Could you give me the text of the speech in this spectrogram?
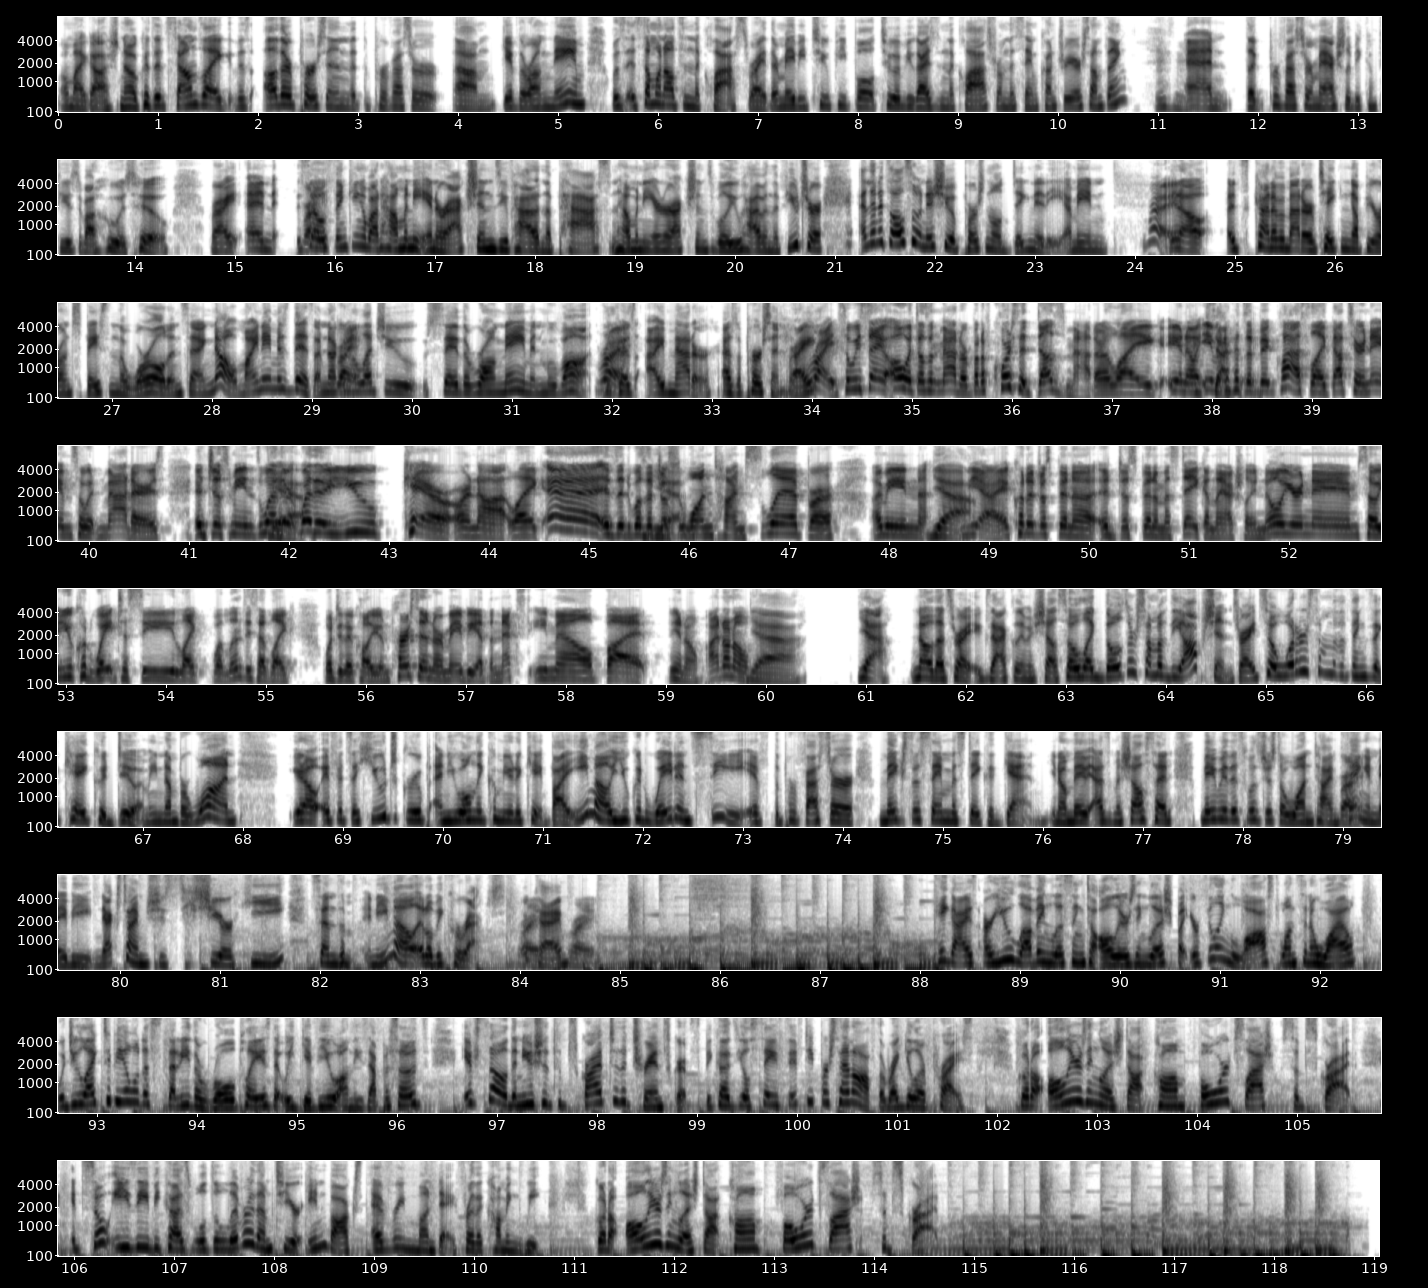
Oh my gosh, no, because it sounds like this other person that the professor um, gave the wrong name was is someone else in the class, right? There may be two people, two of you guys in the class from the same country or something, Mm-hmm. and the professor may actually be confused about who is who, right? And so thinking about how many interactions you've had in the past and how many interactions will you have in the future, and then it's also an issue of personal dignity. I mean, Right. you know, it's kind of a matter of taking up your own space in the world and saying, no, my name is this. I'm not going to let you say the wrong name and move on Right. because I matter as a person, right? Right. So we say, oh, it doesn't matter, but of course it does matter. Like, you know, even if it's a big class, like that's your name, so it matters. It just means whether Yeah. whether you care or not. Like, eh, is it was it just one time slip or I mean Yeah. Yeah, it could have just been a it just been a mistake and they actually know your name. So you could wait to see like what Lindsay said, like what do they call you in person or maybe at the next email, but you know, I don't know. Yeah. Yeah. No, that's right. Exactly, Michelle. So, like, those are some of the options, right? So, what are some of the things that Kay could do? I mean, number one, you know, if it's a huge group and you only communicate by email, you could wait and see if the professor makes the same mistake again. You know, maybe as Michelle said, maybe this was just a one-time Right. thing and maybe next time she's she or he sends an email, it'll be correct. Okay? Right. Hey guys, are you loving listening to All Ears English, but you're feeling lost once in a while? Would you like to be able to study the role plays that we give you on these episodes? If so, then you should subscribe to the transcripts because you'll save 50% off the regular price. Go to allearsenglish.com forward slash subscribe. It's so easy because we'll deliver them to your inbox every Monday for the coming week. Go to allearsenglish.com forward slash subscribe.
